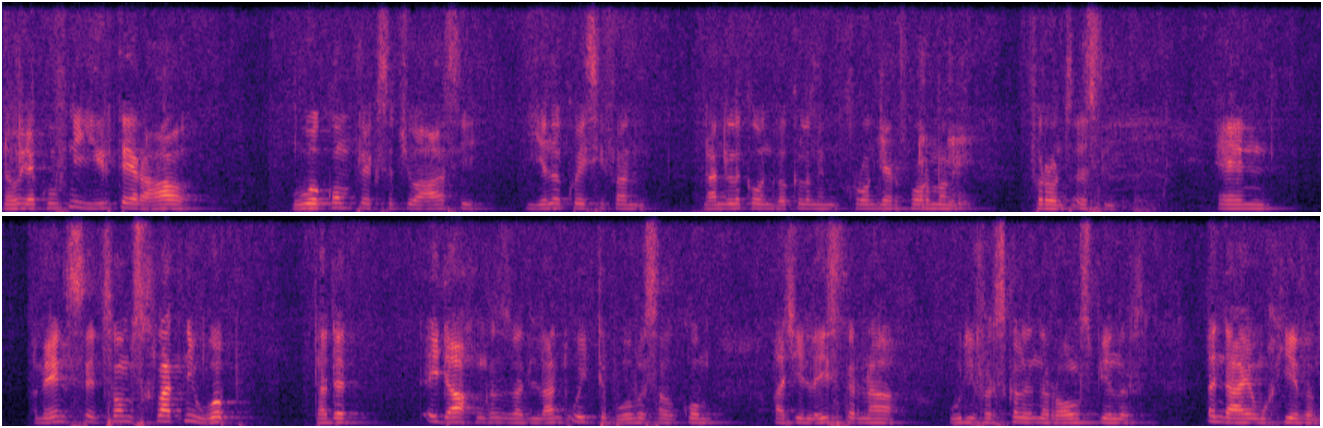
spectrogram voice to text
Nou ek hoef nie hier te herhaal hoe 'n komplekse situasie die hele kwessie van landelike ontwikkeling en grondhervorming vir ons is nie. En 'n mens het soms glad nie hoop dat dit uitdagings is wat die land ooit te bowe sal kom as jy luister na hoe die verskillende rolspelers in daai omgewing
